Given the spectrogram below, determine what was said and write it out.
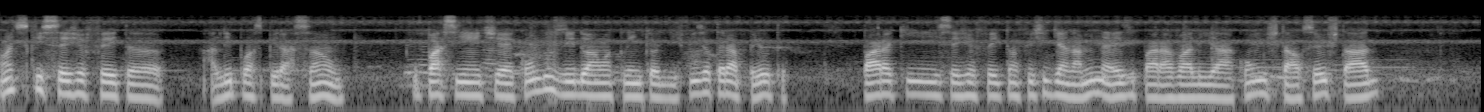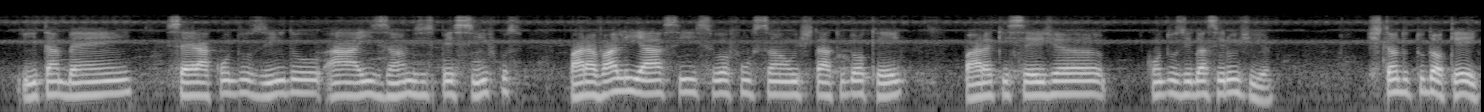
Antes que seja feita a lipoaspiração, o paciente é conduzido a uma clínica de fisioterapeuta para que seja feita uma ficha de anamnese para avaliar como está o seu estado e também será conduzido a exames específicos para avaliar se sua função está tudo ok para que seja conduzido à cirurgia. Estando tudo ok,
